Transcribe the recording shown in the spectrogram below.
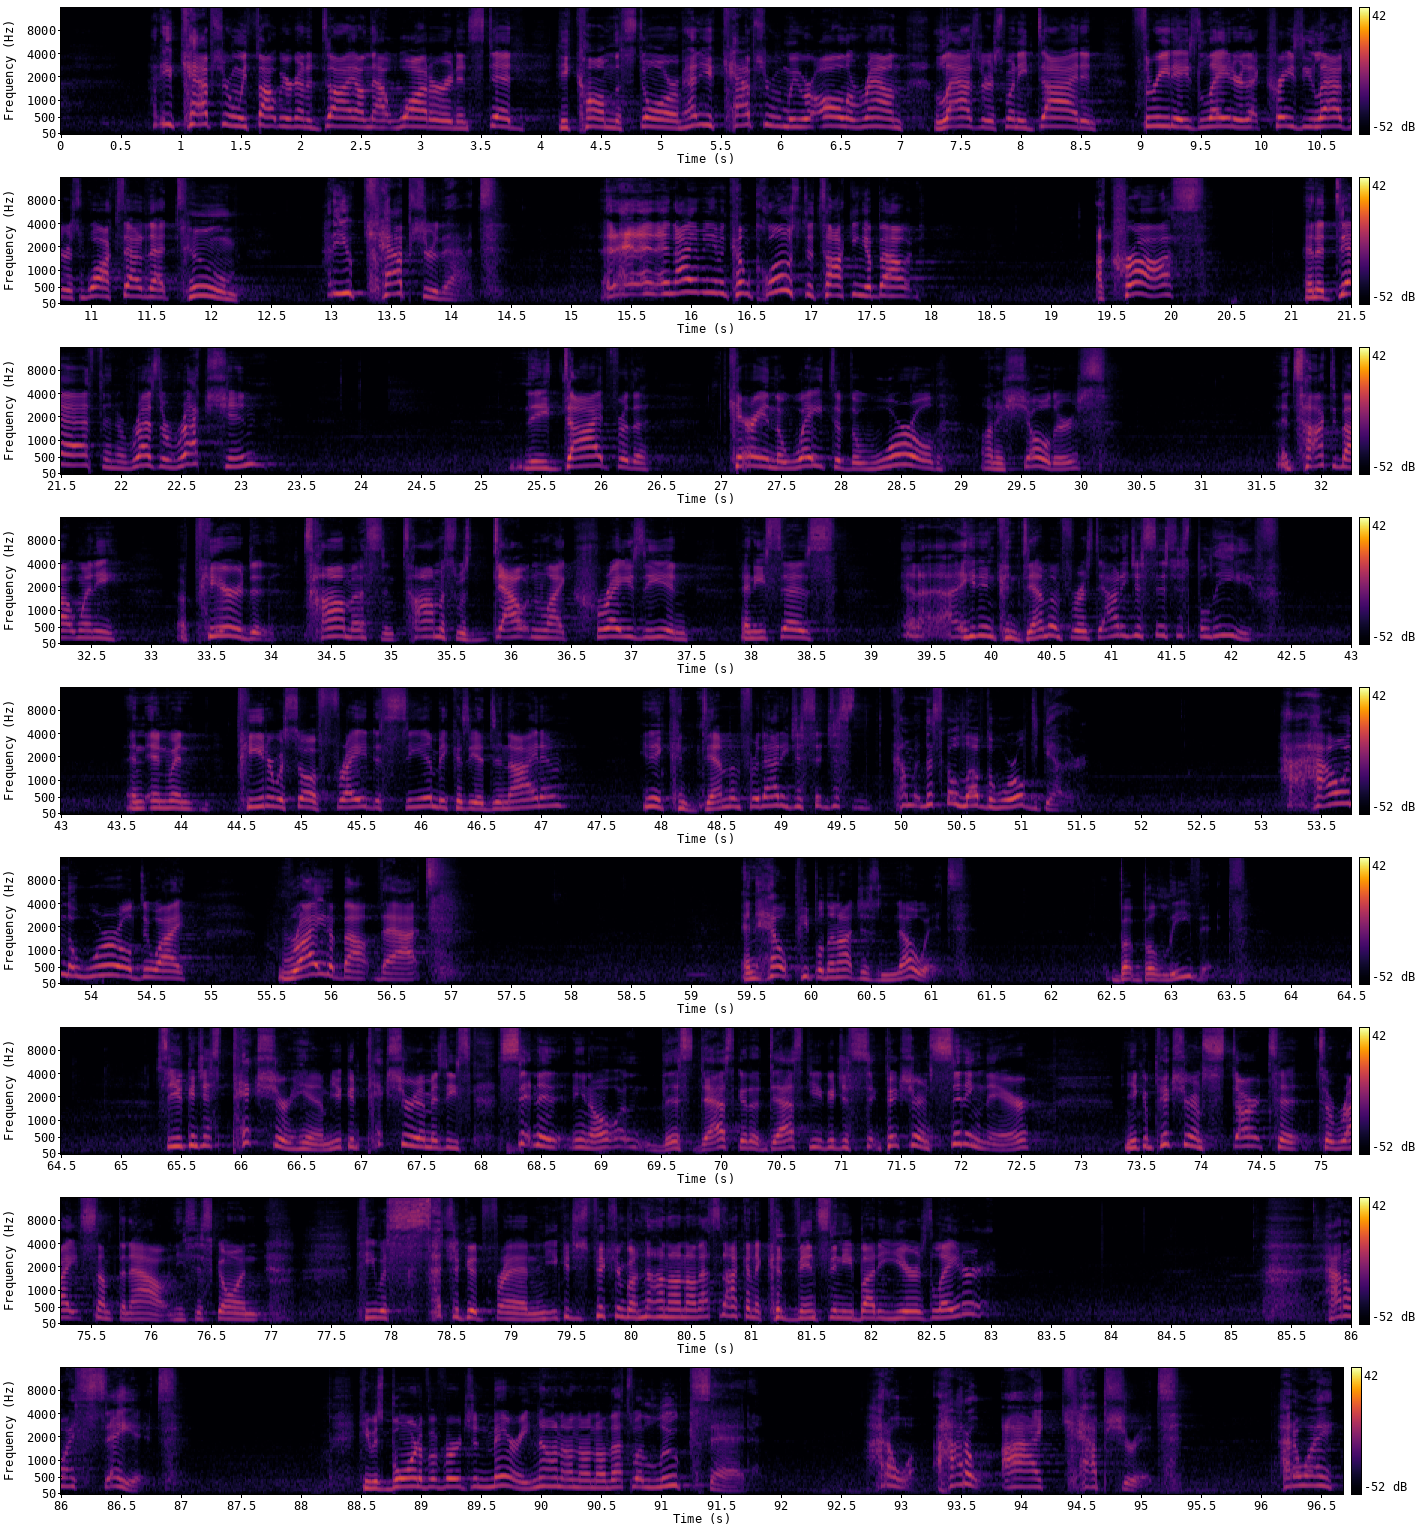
How do you capture when we thought we were going to die on that water and instead he calmed the storm? How do you capture when we were all around Lazarus when he died and three days later that crazy Lazarus walks out of that tomb? How do you capture that? And, and, and I haven't even come close to talking about a cross and a death and a resurrection. He died for the carrying the weight of the world on his shoulders. And talked about when he appeared to Thomas, and Thomas was doubting like crazy, and, and he says, and I, he didn't condemn him for his doubt, he just says, just believe. And, and when Peter was so afraid to see him because he had denied him, he didn't condemn him for that. He just said, just come, let's go love the world together. How, how in the world do I write about that and help people to not just know it, but believe it? So you can just picture him. You can picture him as he's sitting at, you know, this desk at a desk. You could just sit, picture him sitting there and you can picture him start to, to write something out, and he's just going, he was such a good friend. And you could just picture him going, no, no, no, that's not going to convince anybody years later. How do I say it? He was born of a Virgin Mary. No, no, no, no, that's what Luke said. How do, how do I capture it? How do I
